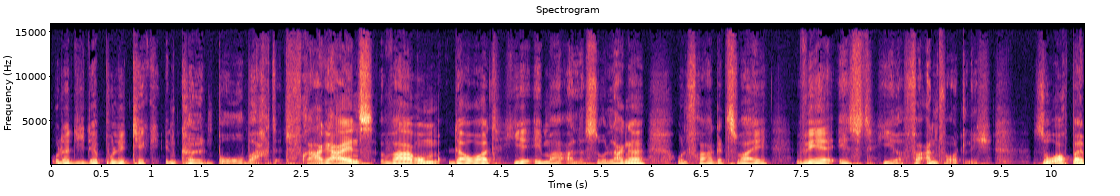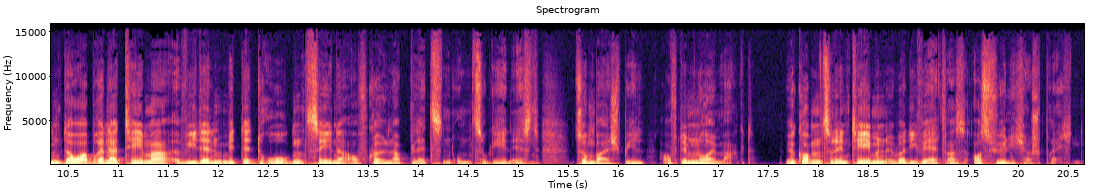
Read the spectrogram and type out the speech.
oder die der Politik in Köln beobachtet. Frage 1, warum dauert hier immer alles so lange? Und Frage 2, wer ist hier verantwortlich? So auch beim Dauerbrenner-Thema, wie denn mit der Drogenszene auf Kölner Plätzen umzugehen ist, zum Beispiel auf dem Neumarkt. Wir kommen zu den Themen, über die wir etwas ausführlicher sprechen.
